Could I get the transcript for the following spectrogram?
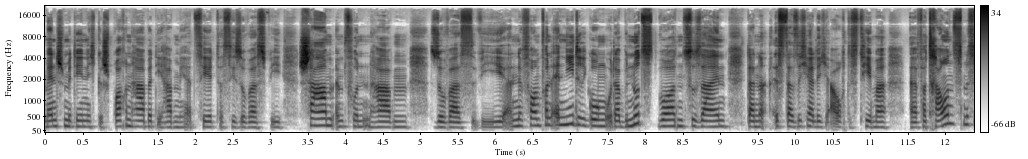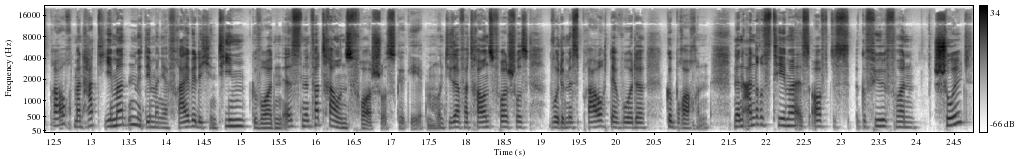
Menschen, mit denen ich gesprochen habe, die haben mir erzählt, dass sie sowas wie Scham empfunden haben, sowas wie eine Form von Erniedrigung oder benutzt worden zu sein. Dann ist da sicherlich auch das Thema äh, Vertrauensmissbrauch. Man hat jemanden, mit dem man ja freiwillig intim geworden ist, einen Vertrauensvorschuss gegeben. Und dieser Vertrauensvorschuss wurde missbraucht, der wurde gebrochen. Ein anderes Thema ist oft das Gefühl von Schuld,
